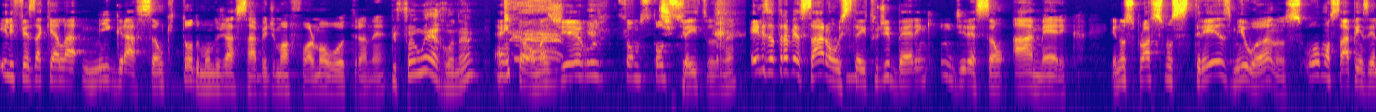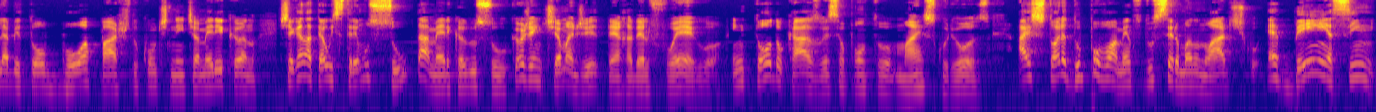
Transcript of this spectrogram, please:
e ele fez aquela migração que todo mundo já sabe de uma forma ou outra, né? E foi um erro, né? É, então, mas de erro somos todos feitos, né? Eles atravessaram o Estreito de Bering em direção à América. E nos próximos 3 mil anos, o Homo sapiens ele habitou boa parte do continente americano, chegando até o extremo sul da América do Sul, que hoje a gente chama de Terra del Fuego. Em todo caso, esse é o ponto mais curioso. A história do povoamento do ser humano no Ártico é bem assim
